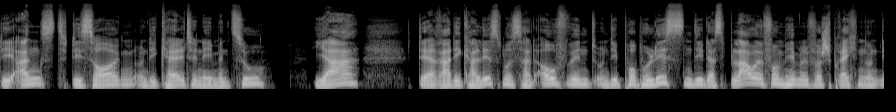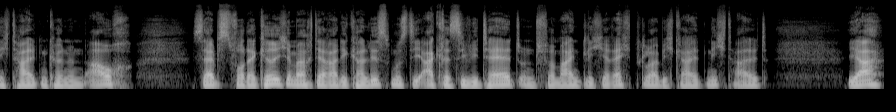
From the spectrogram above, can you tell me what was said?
Die Angst, die Sorgen und die Kälte nehmen zu. Ja, der Radikalismus hat Aufwind und die Populisten, die das Blaue vom Himmel versprechen und nicht halten können, auch. Selbst vor der Kirche macht der Radikalismus die Aggressivität und vermeintliche Rechtgläubigkeit nicht halt. Ja,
